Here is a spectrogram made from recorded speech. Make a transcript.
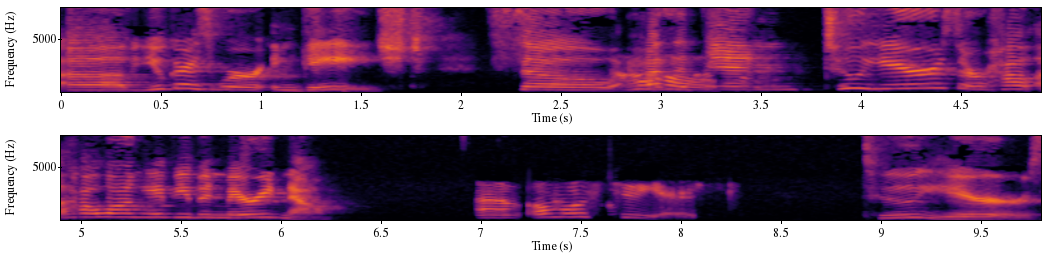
uh, you guys were engaged. So has Oh. it been two years, or how how long have you been married now? Um, almost two years. Two years.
